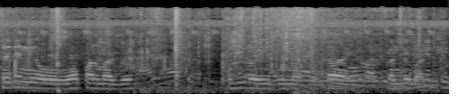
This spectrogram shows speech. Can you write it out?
ಸರಿ, ನೀವು ಓಪನ್ ಮಾಡಬೇಕು. ಫುಲ್ಲು ಇದನ್ನ ದೊಡ್ಡ ಕಂಡು ಮಾಡಬೇಕು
